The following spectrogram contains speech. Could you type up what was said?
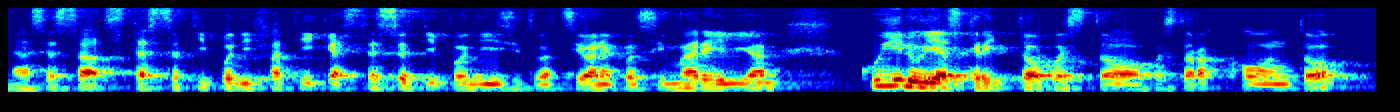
nella stessa, stesso tipo di fatica, stesso tipo di situazione con Silmarillion, qui lui ha scritto questo, questo racconto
